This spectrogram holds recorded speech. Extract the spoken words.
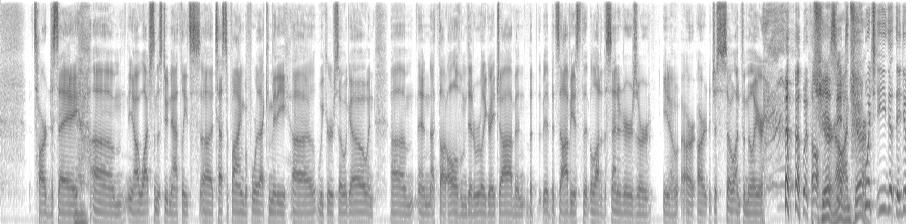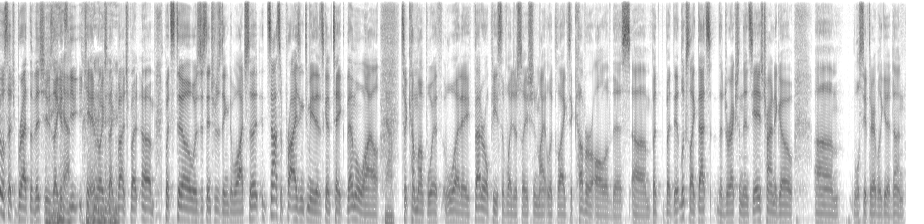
It's hard to say. Um, you know, I watched some of the student athletes uh, testifying before that committee uh, a week or so ago, and um, and I thought all of them did a really great job. And but it's obvious that a lot of the senators are you know are, are just so unfamiliar with all Sure. these Oh, issues, I'm sure. Which you, know, they deal with such breadth of issues, like Yeah. it's, you, you can't really expect much. But um, but still, it was just interesting to watch. So it, it's not surprising to me that it's going to take them a while to come up with what a federal piece of legislation might look like to cover all of this. Um, but but it looks like that's the direction the NCA is trying to go. Um, we'll see if they're able to get it done.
